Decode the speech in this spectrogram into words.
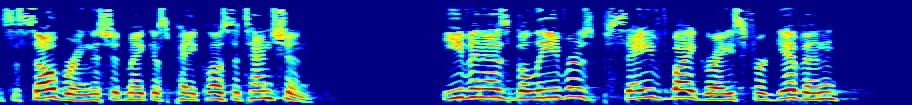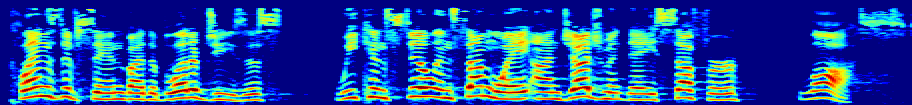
This is sobering. This should make us pay close attention even as believers saved by grace, forgiven, cleansed of sin by the blood of Jesus, we can still in some way on judgment day suffer loss.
